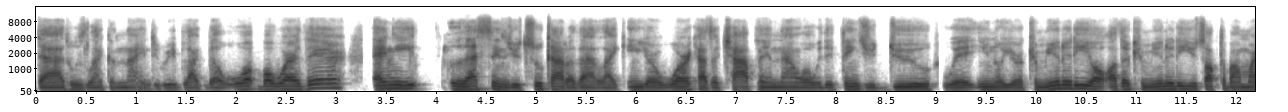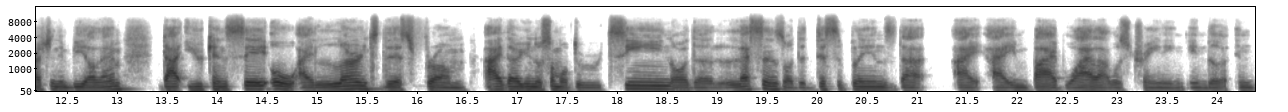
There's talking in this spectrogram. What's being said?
dad who's like a nine degree black belt. What, but were there any lessons you took out of that like in your work as a chaplain now or with the things you do with you know your community or other community you talked about marching in blm that you can say oh i learned this from either you know some of the routine or the lessons or the disciplines that I, I imbibed while I was training in the in,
